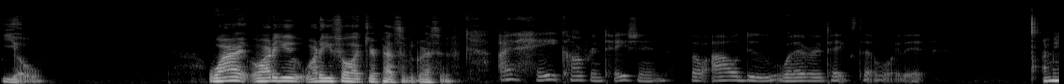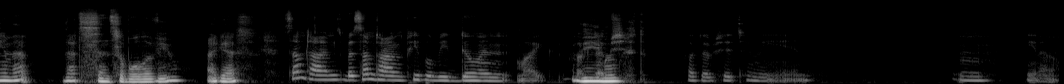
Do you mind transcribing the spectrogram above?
Yo. Why why do you why do you feel like you're passive aggressive? I hate confrontation, so I'll do whatever it takes to avoid it. I mean that that's sensible of you, I guess. Sometimes, but sometimes people be doing like The up, most fucked up shit to me, and mm, you know,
